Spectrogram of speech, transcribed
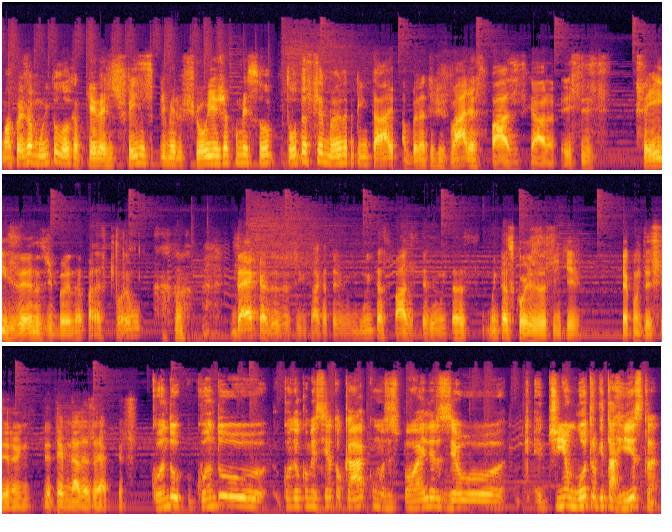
uma coisa muito louca, porque a gente fez esse primeiro show e já começou toda semana a pintar. A banda teve várias fases, cara. Esses seis anos de banda parece que foram décadas, assim, saca? Teve muitas fases, teve muitas, muitas coisas, assim, que, aconteceram em determinadas épocas. Quando, quando, quando eu comecei a tocar com os spoilers, eu, eu tinha um outro guitarrista,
